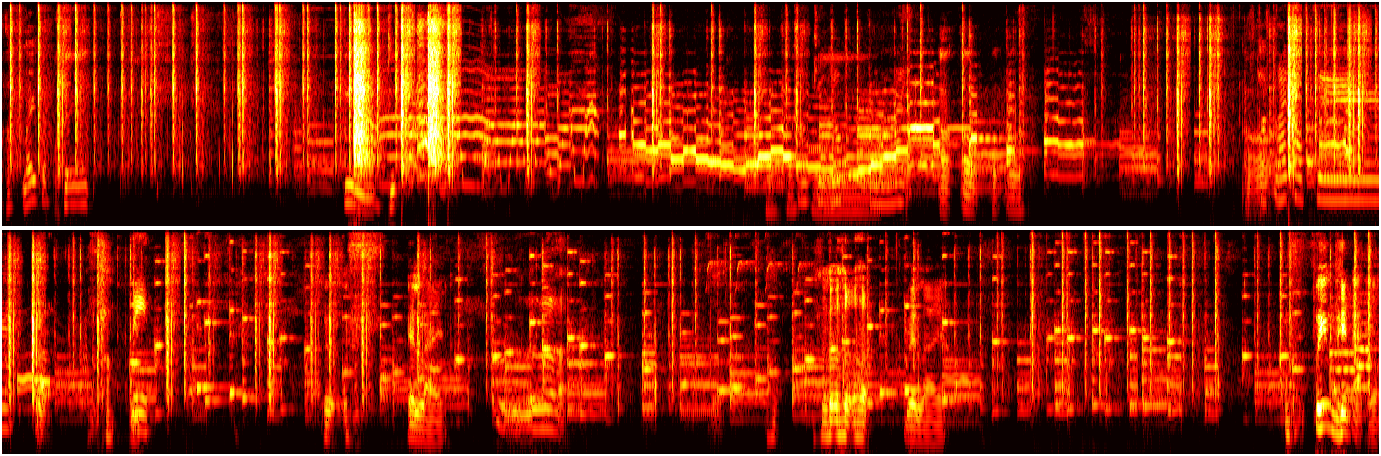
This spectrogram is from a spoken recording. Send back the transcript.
ขับไล่กับเพจที่ทุกโอเคลบน้อยอะอาะอะอ่ขับไล่กับเพจติดเออเป็นไรเป็นไรอะ phim thế này ạ.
